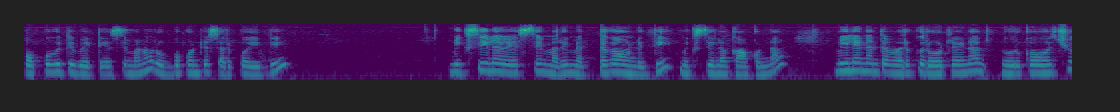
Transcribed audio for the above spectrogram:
పప్పు గుత్తి పెట్టేసి మనం రుబ్బుకుంటే సరిపోయిద్ది. మిక్సీలో వేస్తే మరి మెత్తగా ఉండిద్ది మిక్సీలో కాకుండా. వీలైనంత వరకు రోట్లైనా నూరుకోవచ్చు.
